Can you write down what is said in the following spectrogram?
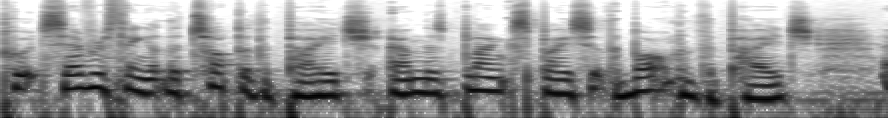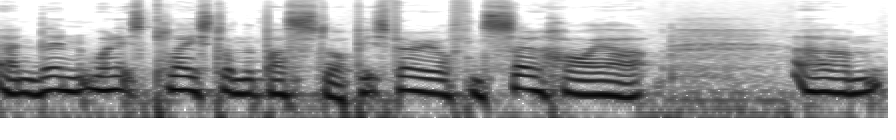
puts everything at the top of the page and there's blank space at the bottom of the page. And then when it's placed on the bus stop it's very often so high up um,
